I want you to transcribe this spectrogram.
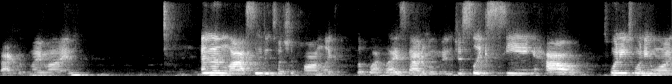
back of my mind. And then lastly, to touch upon like the Black Lives Matter movement, just like seeing how 2021,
